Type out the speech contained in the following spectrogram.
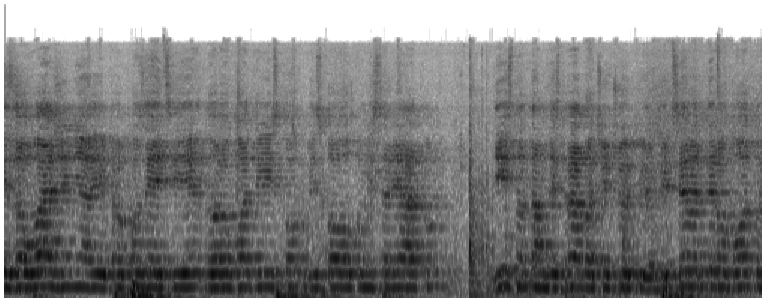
і зауваження, і пропозиції до роботи військового комісаріату. Дійсно, там десь треба чуть-чуть підсилити роботу,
